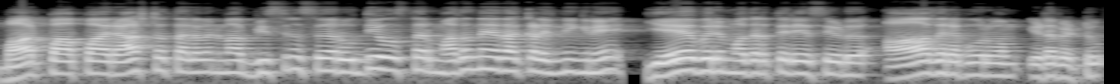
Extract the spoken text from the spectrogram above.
മാർപ്പാപ്പ രാഷ്ട്ര തലവന്മാർ ബിസിനസ്സുകാർ ഉദ്യോഗസ്ഥർ മതനേതാക്കൾ എന്നിങ്ങനെ ഏവരും മദർ തെരേസയോട് ആദരപൂർവം ഇടപെട്ടു.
